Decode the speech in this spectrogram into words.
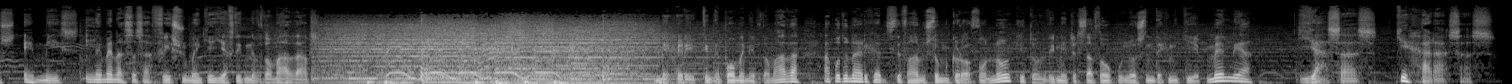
Όμως, εμείς λέμε να σας αφήσουμε και για αυτή την εβδομάδα. Μέχρι την επόμενη εβδομάδα, από τον Άρη Χατζηστεφάνου στο μικρόφωνο και τον Δημήτρη Σταθόπουλο στην τεχνική επιμέλεια, γεια σας και χαρά σας.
